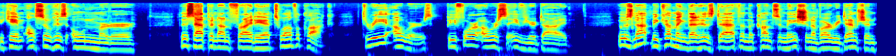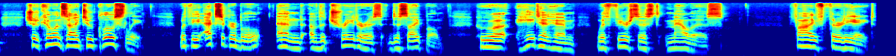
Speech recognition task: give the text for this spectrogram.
became also his own murderer. This happened on Friday at 12 o'clock, three hours before our Savior died. It was not becoming that his death and the consummation of our redemption should coincide too closely with the execrable end of the traitorous disciple, who uh, hated him with fiercest malice. 538.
